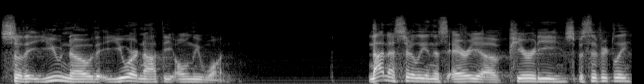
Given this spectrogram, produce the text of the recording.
so that you know that you are not the only one. Not necessarily in this area of purity specifically,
